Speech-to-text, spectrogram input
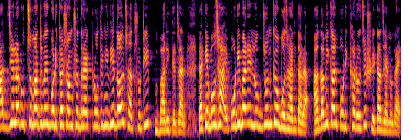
আজ জেলার উচ্চ মাধ্যমিক পরীক্ষা সংসদের এক প্রতিনিধি দল ছাত্রটির বাড়িতে যান। তাকে বোঝায়, পরিবারের লোকজনকেও বোঝান তারা। আগামীকাল পরীক্ষা রয়েছে, সেটা যেন দেয়।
